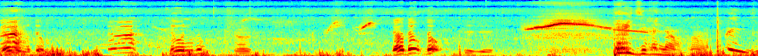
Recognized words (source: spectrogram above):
দাও দাও। দাও দাও। দাও দাও দাও। এই যে। খাইলাম এই যে।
